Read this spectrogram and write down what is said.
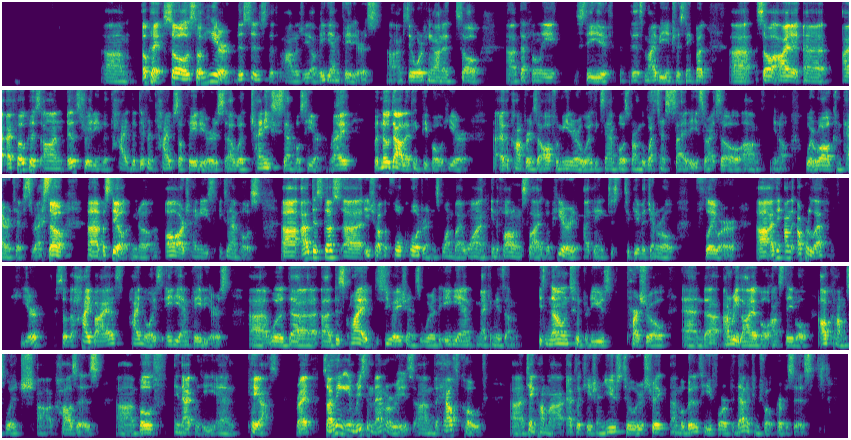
Um, okay, so so here this is the topology of ADM failures. Uh, I'm still working on it, so uh, definitely see if this might be interesting. But uh, so I, uh, I, I focus on illustrating the type the different types of failures uh, with Chinese examples here, right? But no doubt, I think people here at the conference are all familiar with examples from the Western societies, right? So um, you know we're all comparatives, right? So uh, but still, you know, all are Chinese examples. Uh, I'll discuss uh, each of the four quadrants one by one in the following slide. But here, I think just to give a general flavor, I think on the upper left here. So the high bias, high noise ADM failures uh, would uh, uh, describe the situations where the ADM mechanism is known to produce partial and uh, unreliable, unstable outcomes, which uh, causes uh, both inequity and chaos. Right. So I think in recent memories, um, the health code uh, application used to restrict mobility for pandemic control purposes.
